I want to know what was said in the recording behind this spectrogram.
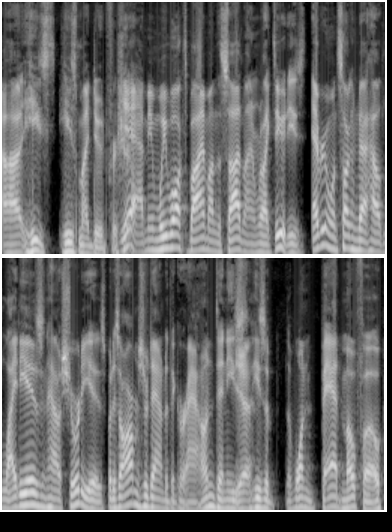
Uh, he's he's my dude for sure. Yeah, I mean, we walked by him on the sideline. We're like, dude, he's everyone's talking about how light he is and how short he is, but his arms are down to the ground, and he's Yeah. he's a one bad mofo.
